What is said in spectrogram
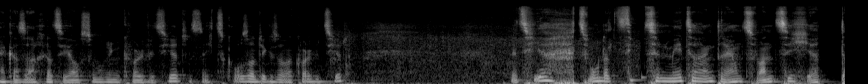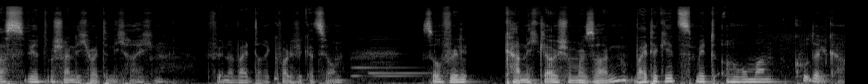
Herr Kasach hat sich auch souverän qualifiziert. Ist nichts Großartiges, aber qualifiziert. Jetzt hier 217 Meter Rang 23. Ja, das wird wahrscheinlich heute nicht reichen für eine weitere Qualifikation. So viel kann ich glaube ich schon mal sagen. Weiter geht's mit Roman Kudelka.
